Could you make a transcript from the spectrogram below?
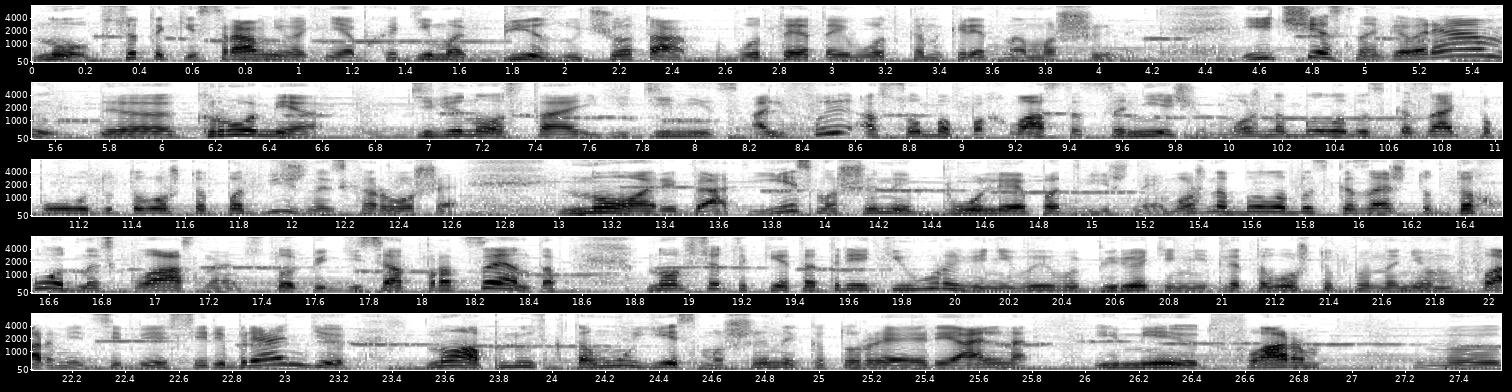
ну, все-таки сравнивать необходимо без учета вот этой вот конкретно машины. И, честно говоря, э, кроме 90 единиц альфы особо похвастаться нечем. Можно было бы сказать по поводу того, что подвижность хорошая. Но, ребят, есть машины более подвижные. Можно было бы сказать, что доходность классная, 150%. Но все-таки это третий уровень, и вы его берете не для того, чтобы на нем фармить себе серебряндию. Ну а плюс к тому есть машины, которые реально имеют фарм э,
